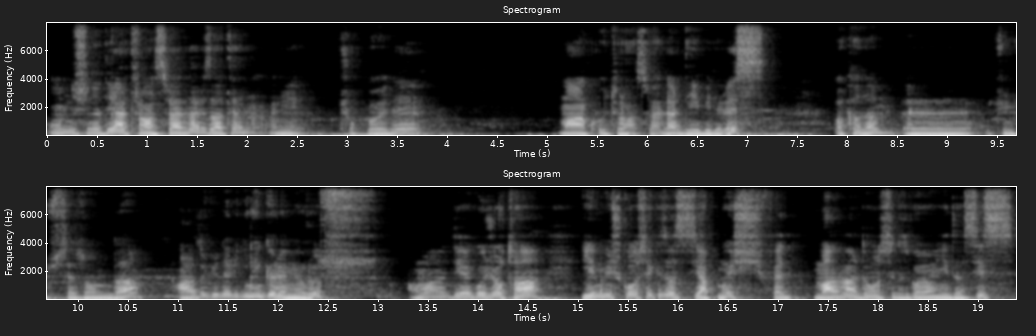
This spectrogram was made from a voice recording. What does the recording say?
Onun dışında diğer transferler zaten hani çok böyle makul transferler diyebiliriz. Bakalım 3. sezonda Arda Güler'i yine göremiyoruz. Ama Diego Jota 23 gol 8 asist yapmış. Valverde 18 gol 17 asist.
